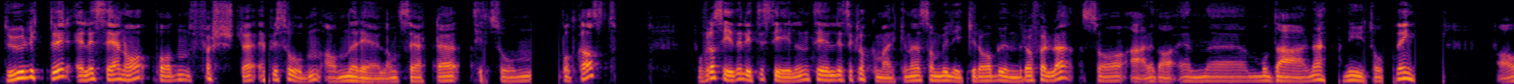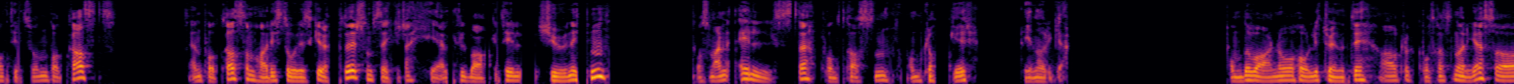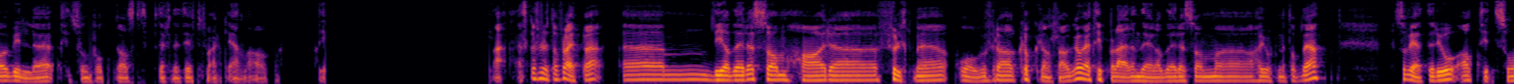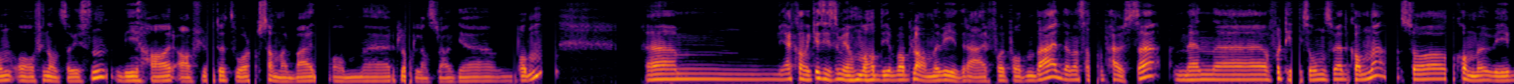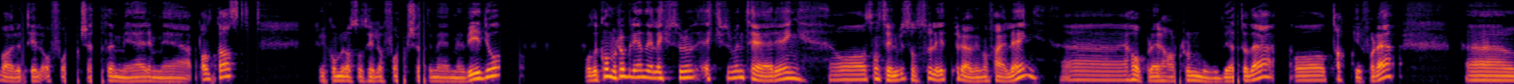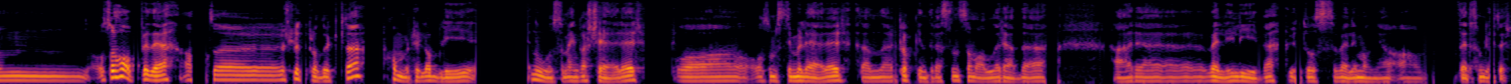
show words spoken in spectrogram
Du lytter eller ser nå på den første episoden av den relanserte Tidssonen podkast. Og for å si det litt i stilen til disse klokkemerkene som vi liker å beundre og følge, så er det da en eh, moderne nytolkning av Tidssonen podkast. En podkast som har historiske røtter som strekker seg helt tilbake til 2019, og som er den eldste podkasten om klokker i Norge om det var noe Holy Trinity av Klokkepodkast Norge, så ville Tidssonen Podkast definitivt vært en av de. Nei, jeg skal slutte å fleipe. Ehm, de av dere som har eh, fulgt med over fra klokkelandslaget, og jeg tipper det er en del av dere som eh, har gjort nettopp det, så vet dere jo at Tidssonen og Finansavisen vi har avsluttet vårt samarbeid om eh, klokkelandslaget på den. Um, jeg kan ikke si så mye om hva, de, hva, planene videre er for poden der, den er satt på pause. Men uh, for tidssonens vedkommende så kommer vi bare til å fortsette mer med podkast. Vi kommer også til å fortsette mer med video. Og det kommer til å bli en del eksperimentering, og sannsynligvis også litt prøving og feiling. Uh, jeg håper dere har tålmodighet til det, og takker for det. Um, og så håper vi det at uh, sluttproduktet kommer til å bli noe som engasjerer og, og som stimulerer den klokkeinteressen som allerede er eh, veldig i live ute hos veldig mange av dere som lytter.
